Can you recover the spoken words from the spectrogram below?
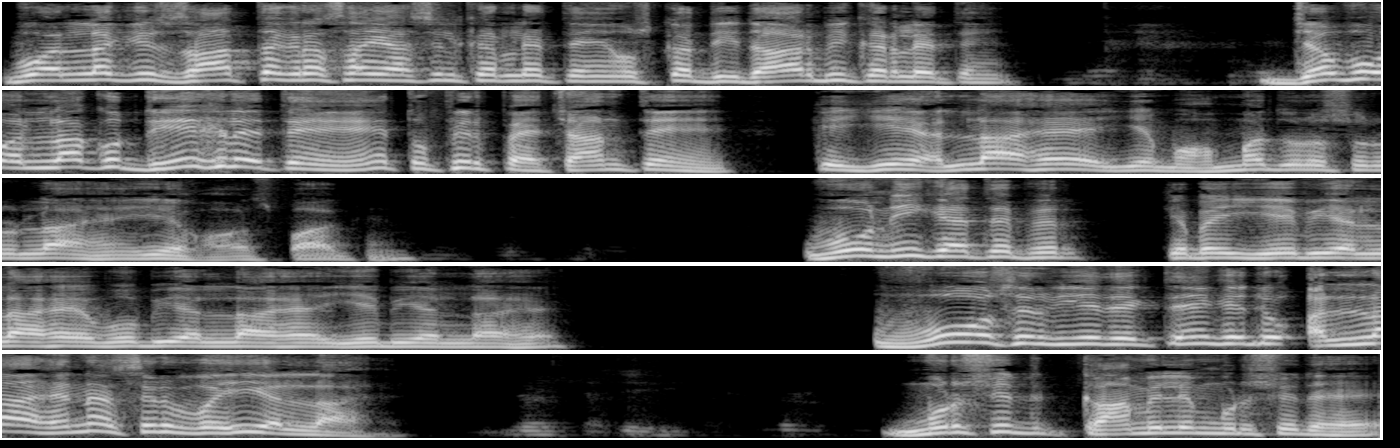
وہ اللہ کی ذات تک رسائی حاصل کر لیتے ہیں، اس کا دیدار بھی کر لیتے ہیں۔ جب وہ اللہ کو دیکھ لیتے ہیں تو پھر پہچانتے ہیں کہ یہ اللہ ہے، یہ محمد رسول اللہ ہے یہ حوض پاک ہیں۔ وہ نہیں کہتے پھر کہ بھائی یہ بھی اللہ ہے، وہ بھی اللہ ہے، یہ بھی اللہ ہے۔ وہ صرف یہ دیکھتے ہیں کہ جو اللہ ہے نا، صرف وہی اللہ ہے۔ مرشد، کامل مرشد ہے۔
